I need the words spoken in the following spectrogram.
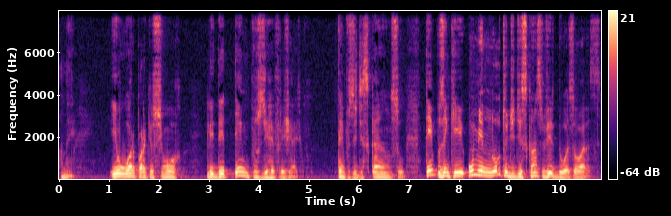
Amém. E eu oro para que o Senhor lhe dê tempos de refrigério, tempos de descanso, tempos em que um minuto de descanso vire duas horas.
